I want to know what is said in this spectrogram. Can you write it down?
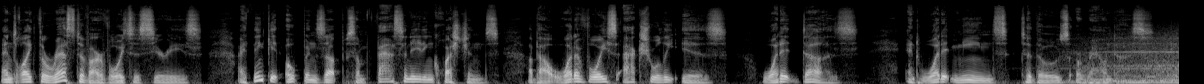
And like the rest of our Voices series, I think it opens up some fascinating questions about what a voice actually is, what it does, and what it means to those around us.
